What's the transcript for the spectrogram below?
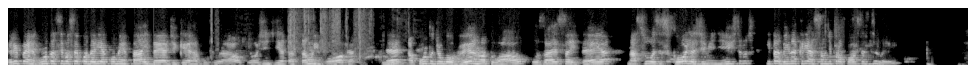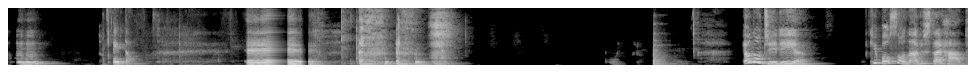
Ele pergunta se você poderia comentar a ideia de guerra cultural, que hoje em dia está tão em voga, né, a ponto de o governo atual usar essa ideia nas suas escolhas de ministros e também na criação de propostas de lei. Uhum. Então, é... Eu não diria que Bolsonaro está errado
